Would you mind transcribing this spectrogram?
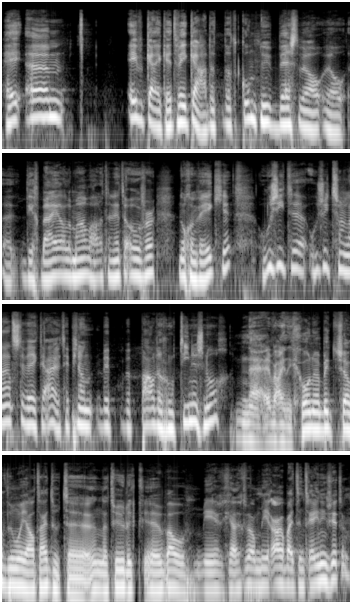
Hey, ehm, even kijken, het WK, dat, dat komt nu best wel, wel eh, dichtbij allemaal. We hadden het er net over. Nog een weekje. Hoe ziet, eh, hoe ziet zo'n laatste week eruit? Heb je dan be- bepaalde routines nog? Nee, weinig. Gewoon een beetje zelf doen wat je altijd doet. Eh, natuurlijk wel, meer, wel meer arbeid en training zitten.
